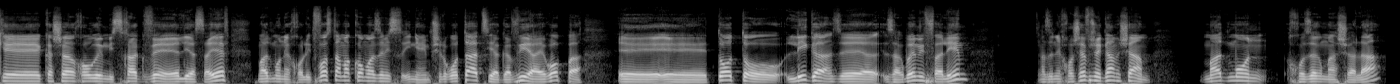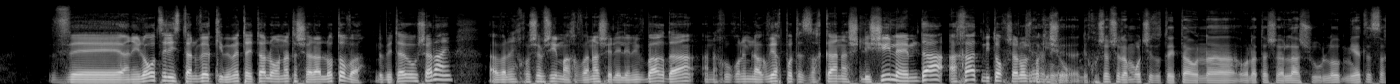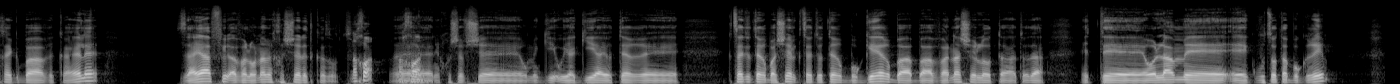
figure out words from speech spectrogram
כקשר אחורי, משחק ואליאס עייף, מדמון יכול לתפוס את המקום הזה, עניינים של רוטציה, גביע, אירופה, אה, אה, טוטו, ליגה, זה, זה הרבה מפעלים, אז אני חושב שגם שם מדמון חוזר מהשאלה. ואני לא רוצה להסתנוור, כי באמת הייתה לו עונת השאלה לא טובה בבית"ר ירושלים, אבל אני חושב שעם ההכוונה של אליניב ברדה, אנחנו יכולים להרוויח פה את השחקן השלישי לעמדה אחת מתוך שלוש כן, בקישור. אני, אני חושב שלמרות שזאת הייתה עונה, עונת השאלה שהוא לא מיעט לשחק בה וכאלה, זה היה אפילו, אבל עונה מחשלת כזאת. נכון, נכון. אני חושב שהוא מגיע, יגיע יותר, אה, קצת יותר בשל, קצת יותר בוגר בהבנה שלו, אתה, אתה יודע, את אה, עולם אה, קבוצות הבוגרים.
